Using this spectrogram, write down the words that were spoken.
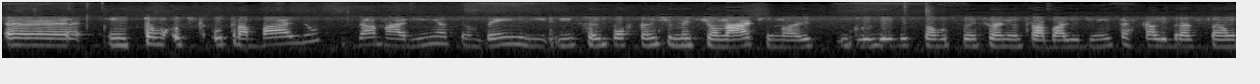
É, então, o, o trabalho da Marinha também, e isso é importante mencionar, que nós, inclusive, estamos pensando em um trabalho de intercalibração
